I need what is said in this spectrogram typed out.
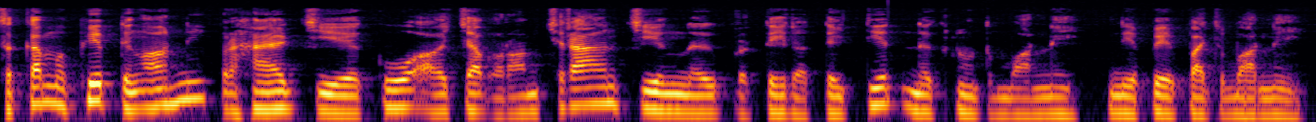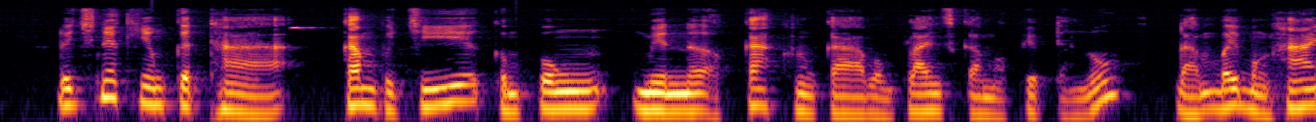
សកម្មភាពទាំងអស់នេះប្រហែលជាគួរឲ្យចាប់អារម្មណ៍ច្រើនជាងនៅប្រទេសដទៃទៀតនៅក្នុងតំបន់នេះនាពេលបច្ចុប្បន្ននេះដូច្នេះខ្ញុំគិតថា កម្ពុជាកំពុងមាននៅឱកាសក្នុងការបំផ្លាញសកម្មភាពទាំងនោះដើម្បីបង្ហាញ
